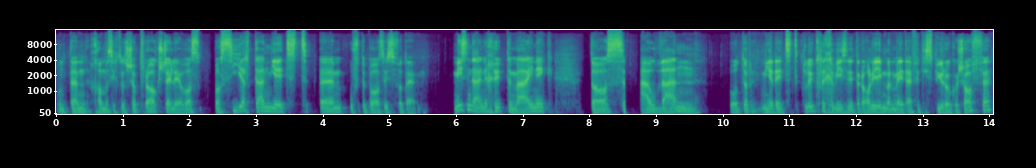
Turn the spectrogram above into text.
Und dann kann man sich das schon die Frage stellen, was passiert denn jetzt ähm, auf der Basis von dem? Wir sind eigentlich heute der Meinung, dass auch wenn oder wir jetzt glücklicherweise wieder alle immer mehr ins Büro arbeiten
